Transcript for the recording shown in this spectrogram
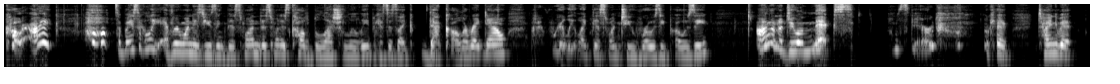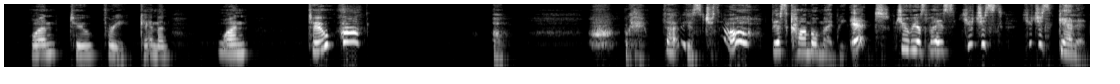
color. I so basically everyone is using this one. This one is called Blush Lily because it's like that color right now. But I really like this one too, Rosy Posy. I'm gonna do a mix. I'm scared. okay, tiny bit. One, two, three. Okay, and then one, two. Ah. Oh. Okay, that is just, oh, this combo might be it. Juvia's Place, you just, you just get it.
